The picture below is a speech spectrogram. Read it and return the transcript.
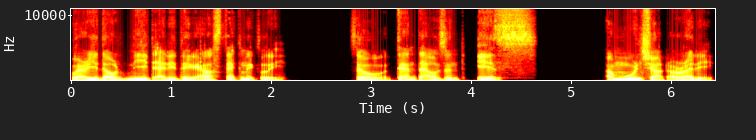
where you don't need anything else technically. So 10,000 is a moonshot already.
